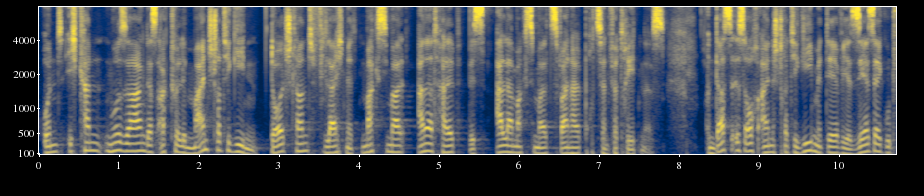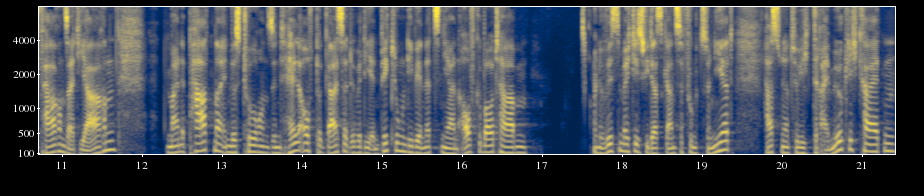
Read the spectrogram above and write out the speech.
Und ich kann nur sagen, dass aktuell in meinen Strategien Deutschland vielleicht mit maximal anderthalb bis aller maximal zweieinhalb Prozent vertreten ist. Und das ist auch eine Strategie, mit der wir sehr, sehr gut fahren seit Jahren. Meine Partner, Investoren sind hellauf begeistert über die Entwicklungen, die wir in den letzten Jahren aufgebaut haben. Wenn du wissen möchtest, wie das Ganze funktioniert, hast du natürlich drei Möglichkeiten.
